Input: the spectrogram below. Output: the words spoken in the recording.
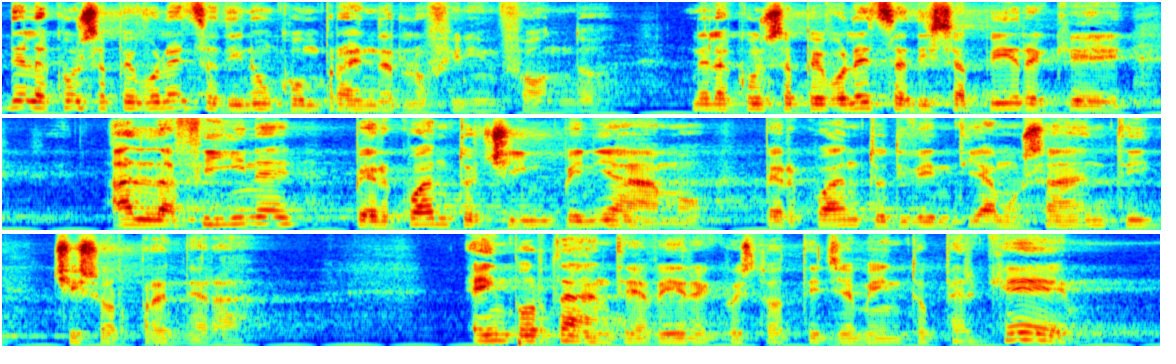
nella consapevolezza di non comprenderlo fino in fondo, nella consapevolezza di sapere che alla fine, per quanto ci impegniamo, per quanto diventiamo santi, ci sorprenderà. È importante avere questo atteggiamento perché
